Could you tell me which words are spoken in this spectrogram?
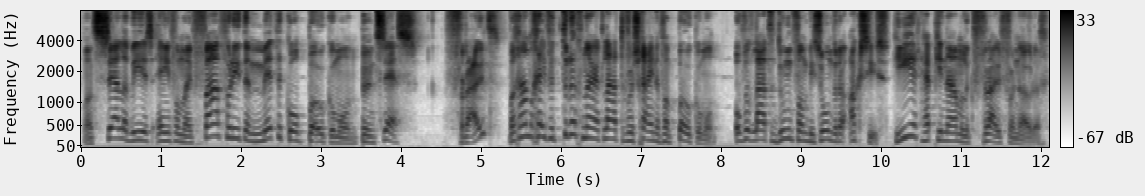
want Celebi is een van mijn favoriete mythical Pokémon. Punt 6. Fruit? We gaan nog even terug naar het laten verschijnen van Pokémon of het laten doen van bijzondere acties. Hier heb je namelijk fruit voor nodig.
